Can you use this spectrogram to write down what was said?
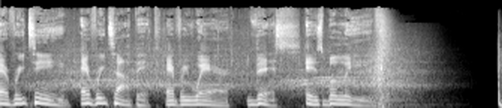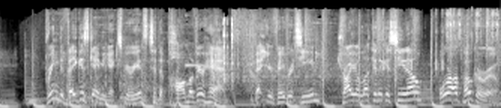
Every team, every topic, everywhere. This is Believe. Bring the Vegas gaming experience to the palm of your hand. Bet your favorite team, try your luck in the casino, or our poker room.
